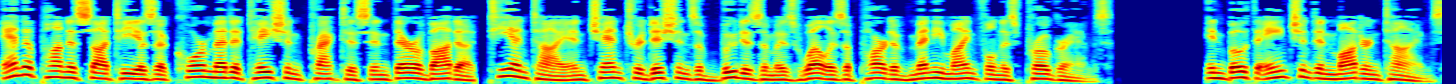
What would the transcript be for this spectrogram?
Anapanasati is a core meditation practice in Theravada, Tiantai and Chan traditions of Buddhism as well as a part of many mindfulness programs. In both ancient and modern times,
